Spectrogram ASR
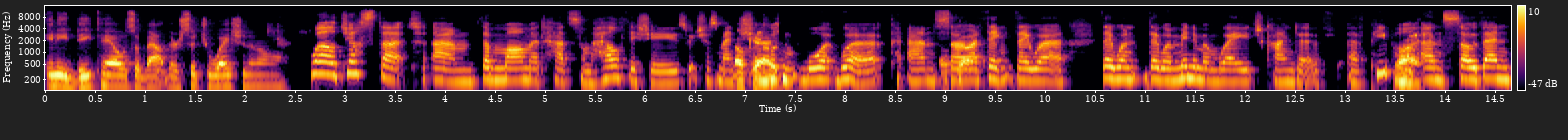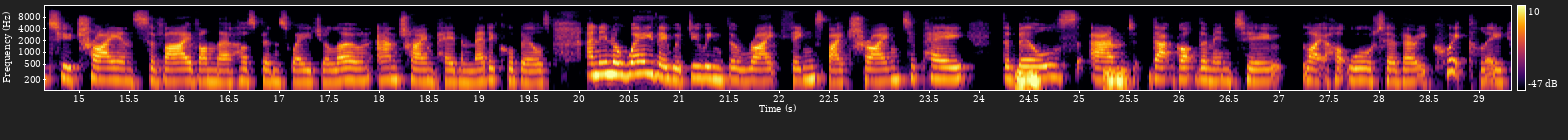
any details about their situation at all? Well, just that um, the mom had had some health issues, which has meant okay. she couldn't work, work, and so okay. I think they were they were they were minimum wage kind of of people, right. and so then to try and survive on their husband's wage alone and try and pay the medical bills, and in a way they were doing the right things by trying to pay the mm-hmm. bills, mm-hmm. and that got them into like hot water very quickly,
